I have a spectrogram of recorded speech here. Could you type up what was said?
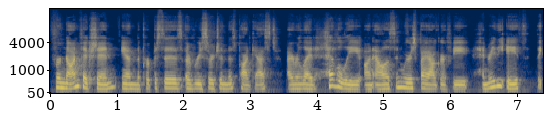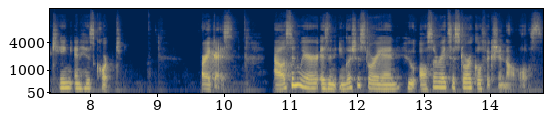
For nonfiction and the purposes of research in this podcast, I relied heavily on Alison Weir's biography, Henry VIII, The King and His Court. All right, guys. Alison Weir is an English historian who also writes historical fiction novels.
